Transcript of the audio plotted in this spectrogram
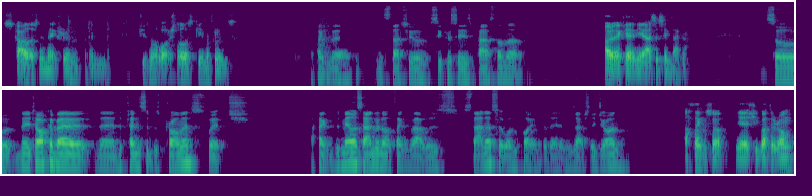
Scarlett's in the next room and she's not watched all this Game of Thrones. I think the the statue of secrecy is passed on that. Oh, okay, yeah, that's the same dagger. So they talk about the the prince that was promised, which I think did Melisandre not think that was Stannis at one point, but then it was actually Jon. I think so. Yeah, she got it wrong.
